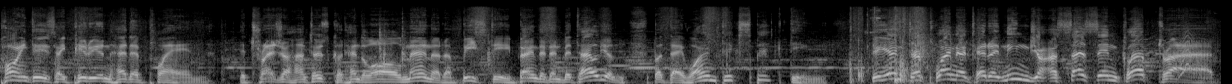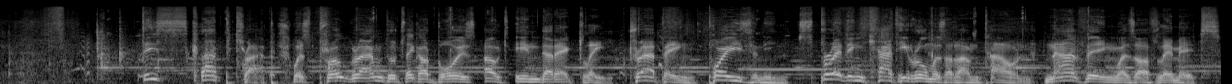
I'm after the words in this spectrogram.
Point is, Hyperion had a plan. The treasure hunters could handle all manner of beastie, bandit, and battalion, but they weren't expecting the interplanetary ninja assassin Claptrap. This claptrap was programmed to take our boys out indirectly. Trapping, poisoning, spreading catty rumors around town. Nothing was off limits.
